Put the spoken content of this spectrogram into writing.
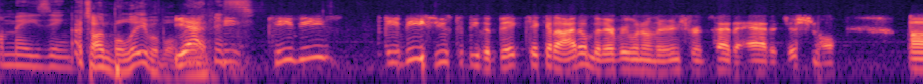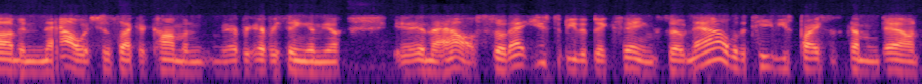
Amazing. That's unbelievable. Yeah, man. t- TVs TVs used to be the big ticket item that everyone on their insurance had to add additional, um, and now it's just like a common every, everything in the in the house. So that used to be the big thing. So now with the TV's prices coming down,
